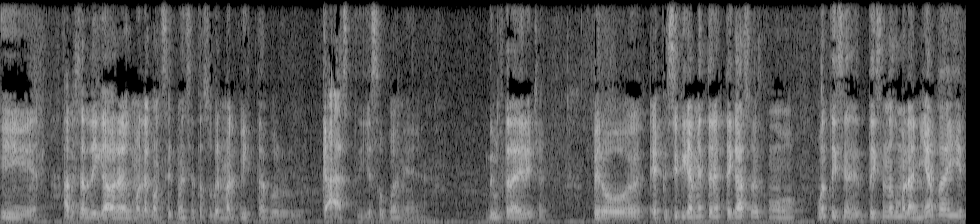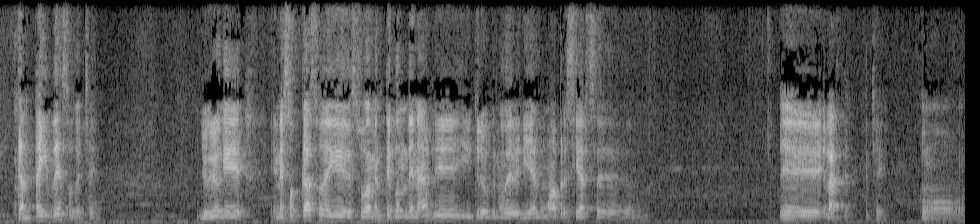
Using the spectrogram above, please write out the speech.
Y a pesar de que ahora como la consecuencia está súper mal vista por Cast y esos weones de ultraderecha. Pero específicamente en este caso es como, bueno, está diciendo, como la mierda y cantáis de eso, ¿cachai? Yo creo que en esos casos es sumamente condenable y creo que no debería como apreciarse eh, el arte, ¿cachai? Como,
